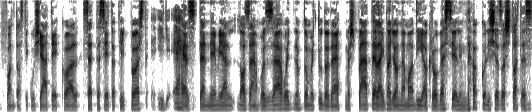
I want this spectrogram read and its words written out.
fantasztikus játékkal szedte szét a Clippers-t, így ehhez tenném ilyen lazán hozzá, hogy nem tudom, hogy tudod-e, most már tényleg nagyon nem a díjakról beszélünk, de akkor is ez a stat, ez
